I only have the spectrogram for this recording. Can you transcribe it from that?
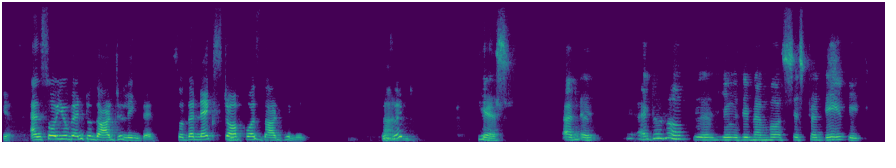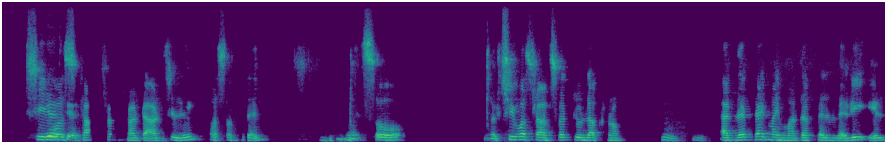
yes. And so you went to Darjeeling then. So the next stop was Darjeeling. Is And- it? Yes. And uh, I don't know, if you remember Sister David? She Yes, was yes. transferred from Darjeeling or something. So uh, she was transferred to Lucknow. Hmm, hmm. At that time, my mother fell very ill.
